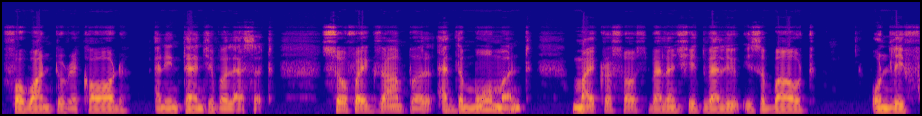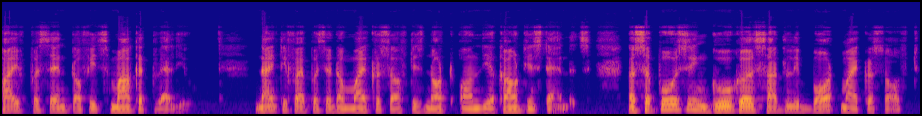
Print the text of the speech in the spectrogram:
for one to record an intangible asset. So, for example, at the moment, Microsoft's balance sheet value is about only 5% of its market value. 95% of Microsoft is not on the accounting standards. Now, supposing Google suddenly bought Microsoft,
